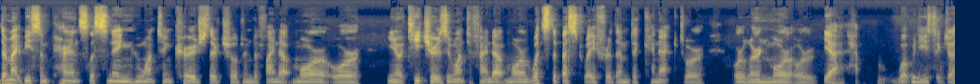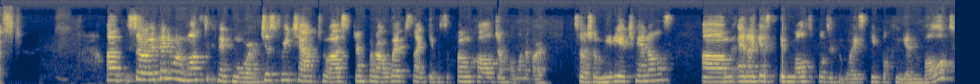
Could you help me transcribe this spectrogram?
there might be some parents listening who want to encourage their children to find out more, or you know, teachers who want to find out more. What's the best way for them to connect or or learn more? Or yeah, what would you suggest? Um, so if anyone wants to connect more, just reach out to us, jump on our website, give us a phone call, jump on one of our social media channels. Um, and I guess are multiple different ways people can get involved.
